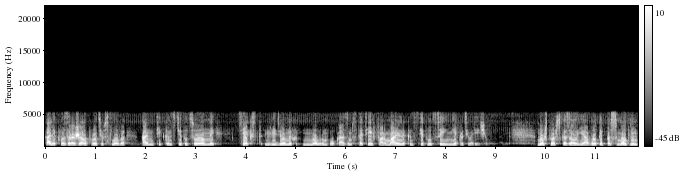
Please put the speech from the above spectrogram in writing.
Алек возражал против слова «антиконституционный». Текст введенных новым указом статей формально Конституции не противоречил. «Ну что ж», — сказал я, — «вот и посмотрим,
